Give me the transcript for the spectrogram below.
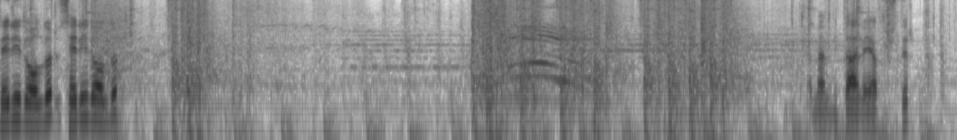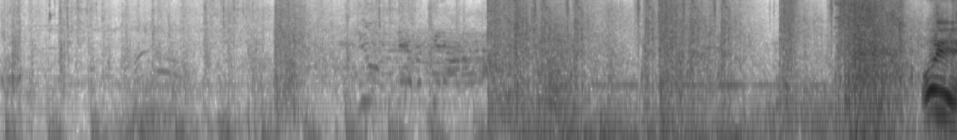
Seri doldur, seri doldur. Hemen bir tane yapıştır. Oy!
